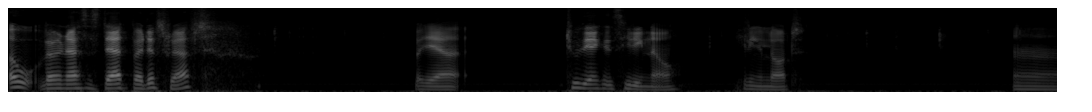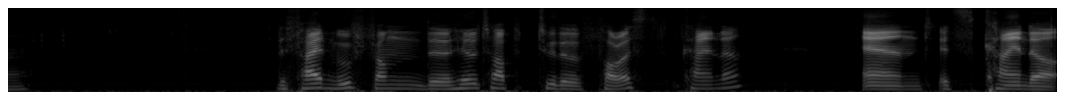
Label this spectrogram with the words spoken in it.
oh very nice is dead by Dipscraft. But yeah, to the ankle is healing now, healing a lot. Uh, the fight moved from the hilltop to the forest kinda, and it's kinda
